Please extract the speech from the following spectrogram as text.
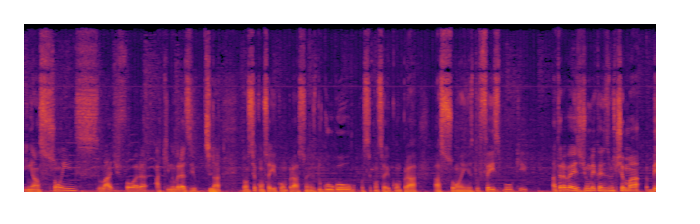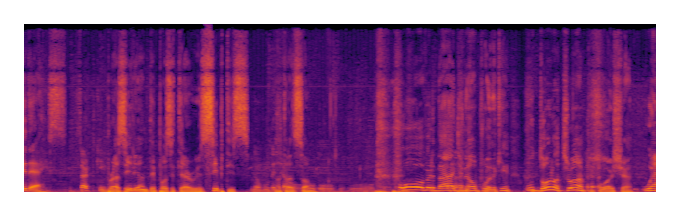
em ações lá de fora aqui no Brasil, tá? Então você consegue comprar ações do Google, você consegue comprar ações do Facebook através de um mecanismo que chama BDRs, certo, Kim? Brazilian Depositary Receipts. Não, vamos Na deixar tradução. o, o- o- Ô, verdade, não, pô, daqui. O Donald Trump, poxa. Well,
